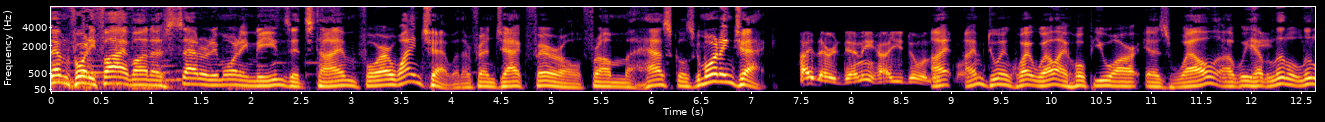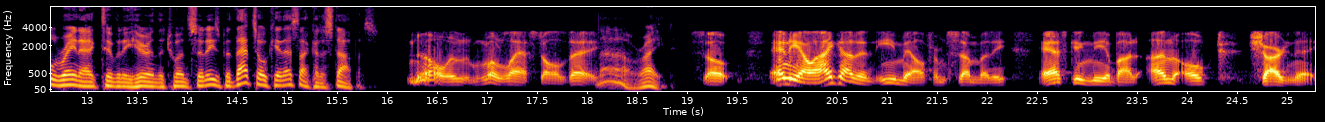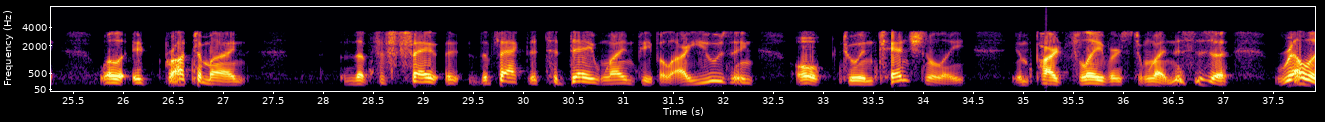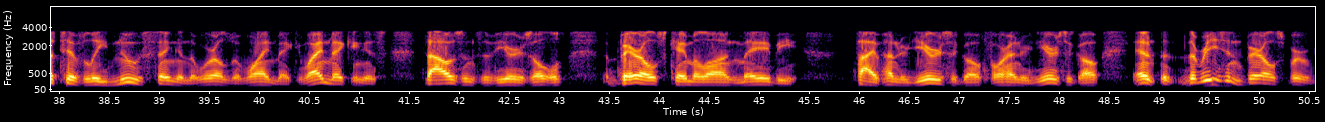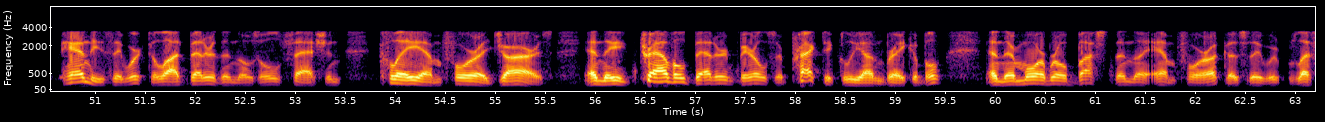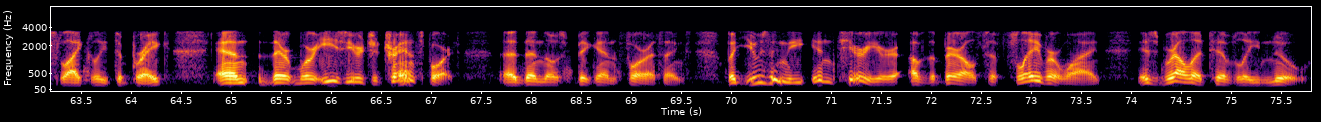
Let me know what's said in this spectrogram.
745 on a Saturday morning means it's time for our wine chat with our friend Jack Farrell from Haskell's. Good morning, Jack. Hi there, Denny. How are you doing I, I'm doing quite well. I hope you are as well. Uh, we have little little rain activity here in the Twin Cities, but that's okay. That's not going to stop us. No, and it won't last all day. Oh, right. So, anyhow, I got an email from somebody asking me about unoaked Chardonnay. Well, it brought to mind the fa- the fact that today wine people are using oak to intentionally impart flavors to wine. This is a relatively new thing in the world of winemaking. Winemaking is thousands of years old. Barrels came along maybe 500 years ago, 400 years ago. And the reason barrels were handy is they worked a lot better than those old fashioned clay amphora jars. And they travel better. Barrels are practically unbreakable, and they're more robust than the amphora because they were less likely to break, and they were easier to transport uh, than those big amphora things. But using the interior of the barrel to flavor wine is relatively new.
